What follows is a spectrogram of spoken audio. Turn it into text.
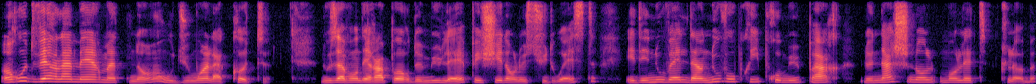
En route vers la mer maintenant, ou du moins la côte, nous avons des rapports de mulets pêchés dans le sud-ouest et des nouvelles d'un nouveau prix promu par le National Mullet Club,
